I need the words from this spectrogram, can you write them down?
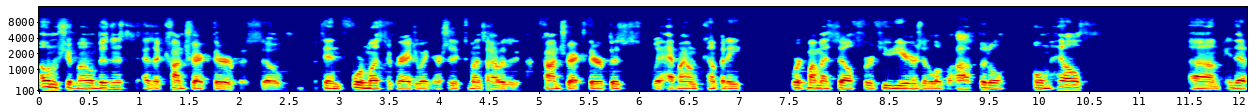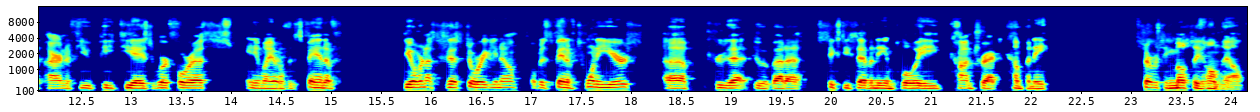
ownership of my own business as a contract therapist. So within four months of graduating or six months, I was a contract therapist. We had my own company, worked by myself for a few years at a local hospital, home health. Um, ended up hiring a few PTAs to work for us. Anyway, over the span of the overnight success story, you know, over the span of 20 years, uh, grew that to about a 60, 70 employee contract company servicing mostly home health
